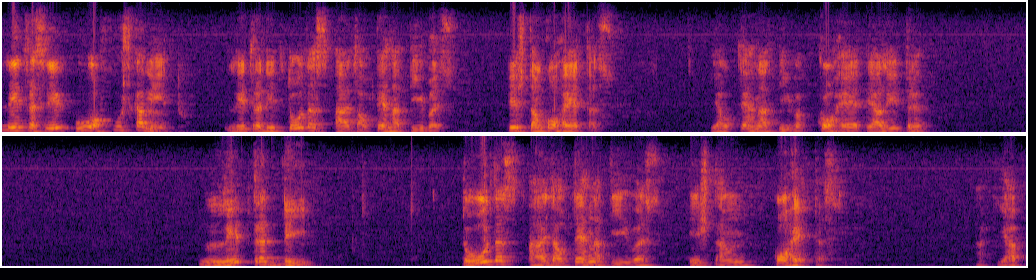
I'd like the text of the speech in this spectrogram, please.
Letra C. O ofuscamento. Letra D. Todas as alternativas estão corretas. E a alternativa correta é a letra Letra D. Todas as alternativas estão corretas. Aqui a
